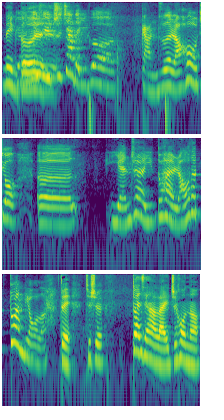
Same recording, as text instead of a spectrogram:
那个类似于支架的一个杆子，然后就呃沿着一段，然后它断掉了。对，就是断下来之后呢，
